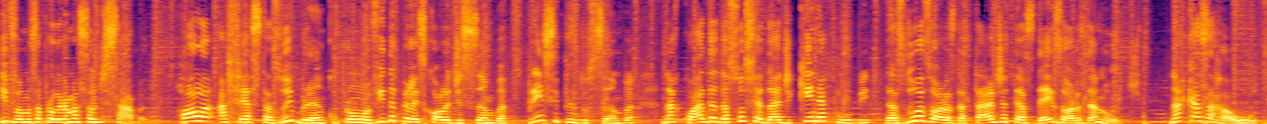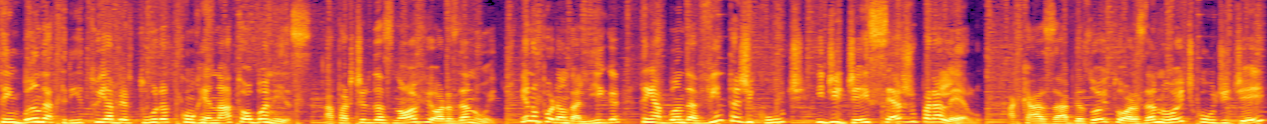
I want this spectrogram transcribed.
E vamos à programação de sábado. Rola a festa azul e branco promovida pela escola de samba Príncipes do Samba na quadra da Sociedade Kenya Clube, das 2 horas da tarde até as 10 horas da noite. Na Casa Raul tem banda atrito e abertura com Renato Albanês, a partir das 9 horas da noite. E no Porão da Liga tem a banda Vintage Cult e DJ Sérgio Paralelo. A casa abre às 8 horas da noite com o DJ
